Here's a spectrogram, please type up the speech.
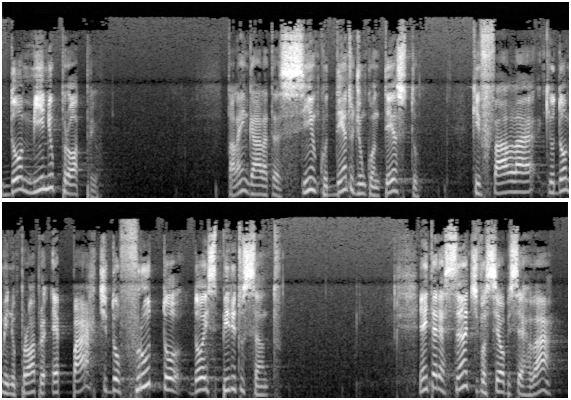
Domínio próprio. Está lá em Gálatas 5, dentro de um contexto que fala que o domínio próprio é parte do fruto do Espírito Santo. E é interessante você observar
